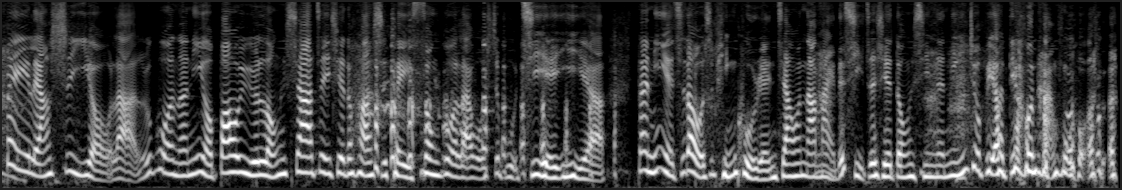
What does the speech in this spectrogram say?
备粮是有啦，如果呢你有鲍鱼、龙虾这些的话是可以送过来，我是不介意啊。但你也知道我是贫苦人家，我哪买得起这些东西呢？您就不要刁难我了。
